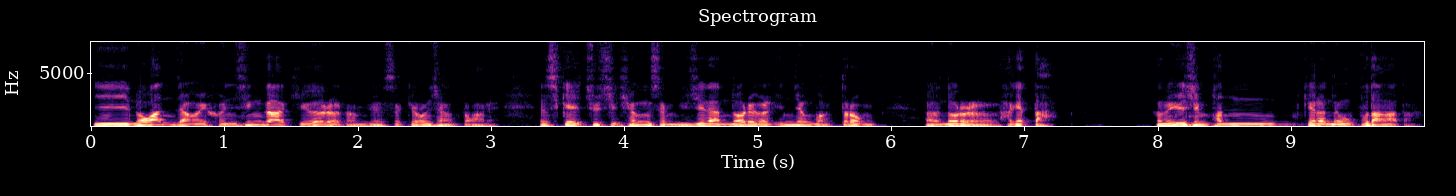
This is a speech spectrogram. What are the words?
이 노관장의 헌신과 기여를 강조해서 결혼 시간 동안에 SK 주식 형성 유지에 대한 노력을 인정받도록 어, 노력을 하겠다. 그러면 1심 판결은 너무 부당하다.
